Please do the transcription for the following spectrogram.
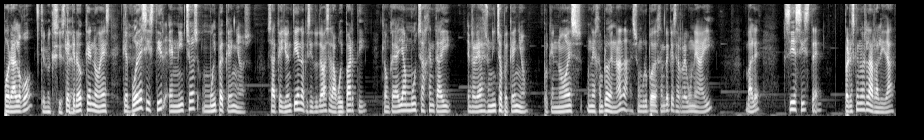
por algo Que no existe. que creo que no es, que puede existir en nichos muy pequeños. O sea, que yo entiendo que si tú te vas a la Wii Party, que aunque haya mucha gente ahí, en realidad es un nicho pequeño, porque no es un ejemplo de nada, es un grupo de gente que se reúne ahí, ¿vale? Sí existe, pero es que no es la realidad.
